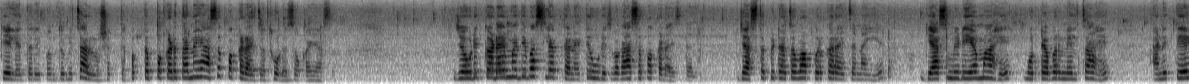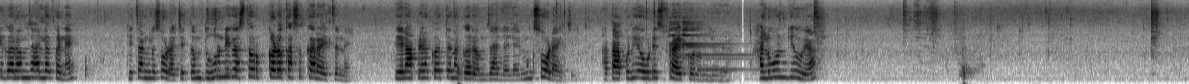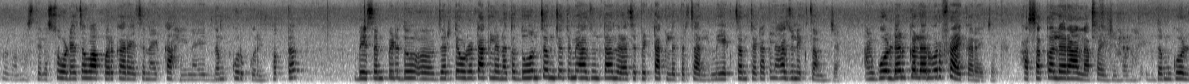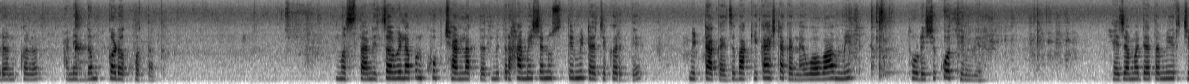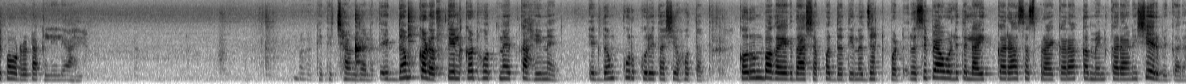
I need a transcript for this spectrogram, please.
केले तरी पण तुम्ही चालवू शकता. फक्त पकडताना हे असं पकडायचं थोडंसं काही असं. जेवढी कढाईमध्ये बसल्यात का नाही तेवढीच बघा असं पकडायचं त्याला. जास्त पिठाचा वापर करायचा नाही आहे गॅस मिडियम आहे मोठ्या बर्नेलचा आहे. आणि तेल गरम झालं का नाही ते चांगलं सोडायचं. एकदम धूर निघास्तवर कडक असं करायचं नाही. तेल आपल्याला कळतं ना गरम झालेलं आहे मग सोडायचे. आता आपण एवढेच फ्राय करून घेऊया. हलवून घेऊया. बघा मस्त त्याला सोड्याचा वापर करायचा नाही काही नाही एकदम कुरकुरीत. फक्त बेसन पीठ दो जर तेवढं टाकलं ना तर दोन चमचे तुम्ही अजून तांदळाचं पीठ टाकलं तर चालेल. मी एक चमचा टाकला अजून एक चमचा. आणि गोल्डन कलरवर फ्राय करायच्यात. असा कलर आला पाहिजे बघा. एकदम गोल्डन कलर आणि एकदम कडक होतात. मस्त आणि चवीला पण खूप छान लागतात. मी तर हमेशा नुसते मिठाचे करते. मीठ टाकायचं. बाकी काहीच टाकत नाही. ववा मीठ थोडीशी कोथिंबीर. ह्याच्यामध्ये आता मिरची पावडर टाकलेली आहे. बघा किती छान झालेत. एकदम कडक. तेलकट होत नाहीत काही नाहीत. एकदम कुरकुरीत असे होतात. करून बघा एकदा अशा पद्धतीनं झटपट. रेसिपी आवडली तर लाईक करा सबस्क्राईब करा कमेंट करा आणि शेअर बी करा.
